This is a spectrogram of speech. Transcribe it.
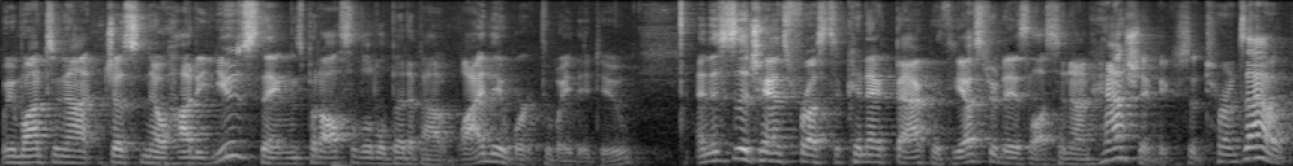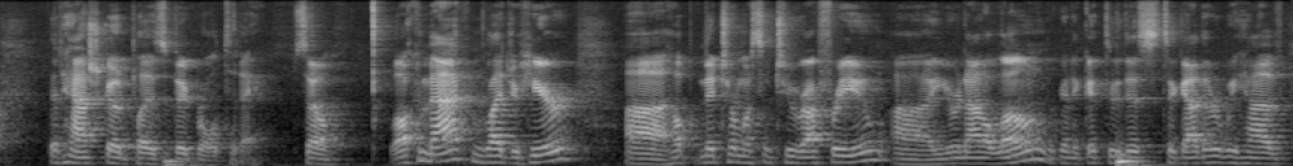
we want to not just know how to use things, but also a little bit about why they work the way they do. And this is a chance for us to connect back with yesterday's lesson on hashing, because it turns out that hash code plays a big role today. So welcome back. I'm glad you're here. I uh, hope midterm wasn't too rough for you. Uh, you're not alone. We're going to get through this together. We have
